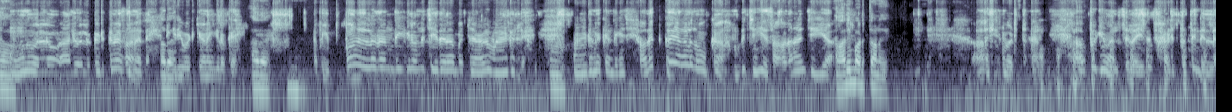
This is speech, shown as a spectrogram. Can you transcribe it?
മൂന്ന് കൊല്ലം നാല് കൊല്ലം ഒക്കെ എടുക്കുന്ന സാധനല്ലേ. ഡിഗ്രി പഠിക്കുകയാണെങ്കിലൊക്കെ. അപ്പൊ ഇപ്പൊ ഉള്ളത് എന്തെങ്കിലും ഒന്ന് ചെയ്തു തരാൻ പറ്റും ഞങ്ങൾ വീടില്ല. വീടിനൊക്കെ എന്തെങ്കിലും അതൊക്കെ ഞങ്ങൾ നോക്കാം. നമുക്ക് ചെയ്യാം. സാധാരണ ചെയ്യാം. ആദ്യം പഠിത്താണ്. ആദ്യം പഠിത്താൻ അപ്പൊക്ക് മനസ്സിലായി. ഇത് പഠിത്തത്തിന്റെ അല്ല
